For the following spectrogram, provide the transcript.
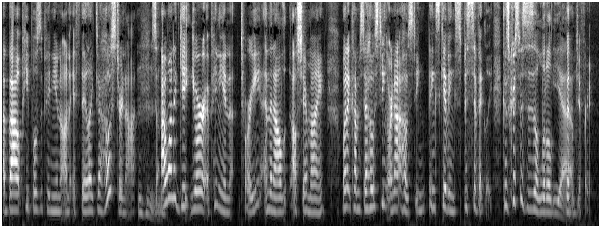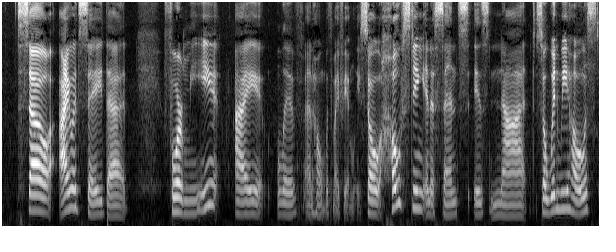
about people's opinion on if they like to host or not. Mm-hmm. So I want to get your opinion, Tori, and then I'll I'll share mine when it comes to hosting or not hosting Thanksgiving specifically because Christmas is a little yeah. bit different. So I would say that for me, I live at home with my family. So hosting in a sense is not so when we host,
